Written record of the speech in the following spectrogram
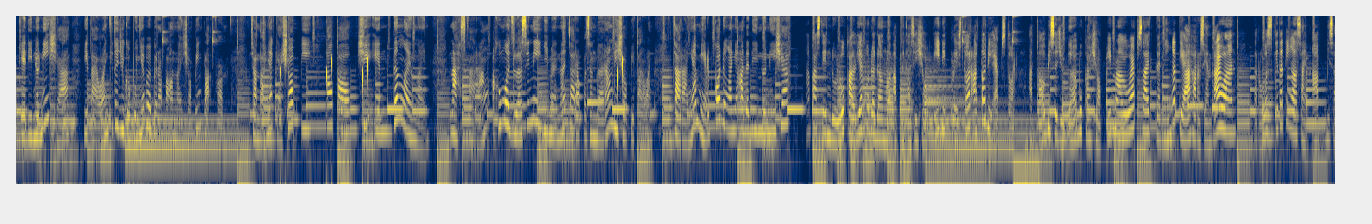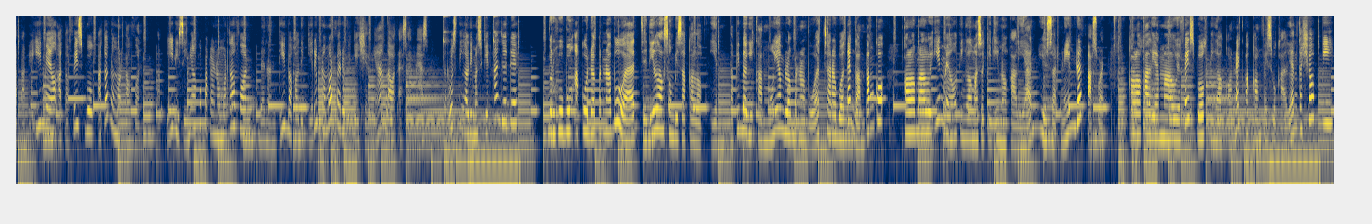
Kayak di Indonesia, di Taiwan kita juga punya beberapa online shopping platform. Contohnya kayak Shopee, Taobao, Shein, dan lain-lain. Nah, sekarang aku mau jelasin nih gimana cara pesan barang di Shopee Taiwan. Caranya mirip kok dengan yang ada di Indonesia. Nah, pastiin dulu kalian udah download aplikasi Shopee di Play Store atau di App Store. Atau bisa juga buka Shopee melalui website dan inget ya harus yang Taiwan. Terus kita tinggal sign up bisa pakai email atau Facebook atau nomor telepon. Tapi di sini aku pakai nomor telepon dan nanti bakal dikirim nomor verificationnya lewat SMS. Terus tinggal dimasukin aja deh. Berhubung aku udah pernah buat, jadi langsung bisa ke login. Tapi bagi kamu yang belum pernah buat, cara buatnya gampang kok. Kalau melalui email, tinggal masukin email kalian, username, dan password. Kalau kalian melalui Facebook, tinggal connect account Facebook kalian ke Shopee.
